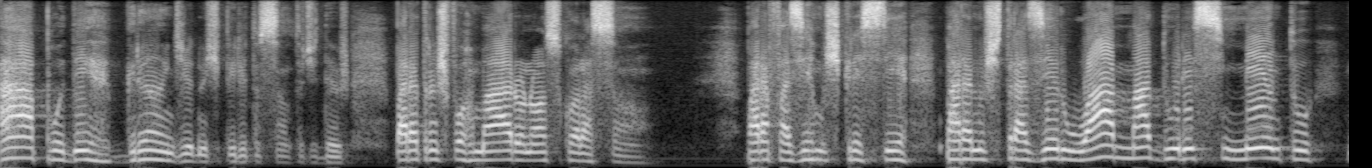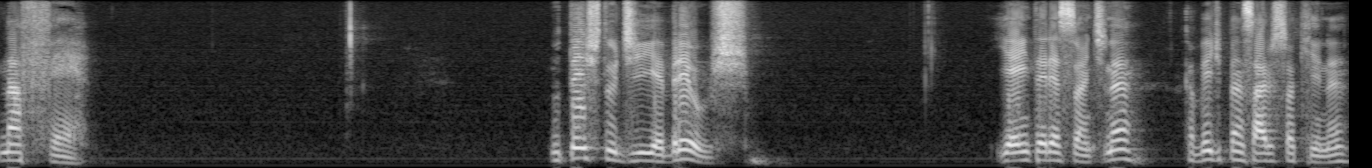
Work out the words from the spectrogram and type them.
Há poder grande no Espírito Santo de Deus para transformar o nosso coração, para fazermos crescer, para nos trazer o amadurecimento na fé. No texto de Hebreus, e é interessante, né? Acabei de pensar isso aqui, né?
